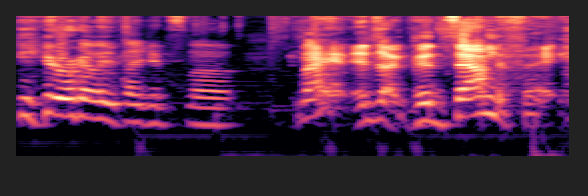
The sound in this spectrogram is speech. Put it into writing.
you really think it's the. Man, it's a good sound effect.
